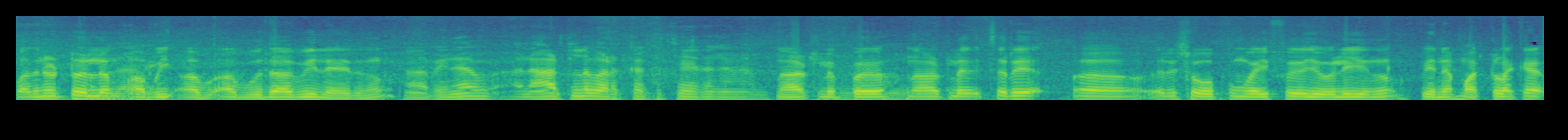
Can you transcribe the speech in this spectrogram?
പതിനെട്ട് കൊല്ലം അബു- അബു- അബുദാബിയിലായിരുന്നു. പിന്നെ നാട്ടിൽ വർക്കൊക്കെ ചെയ്തങ്ങനെ നാട്ടിലിപ്പോ നാട്ടിൽ ചെറിയ ഒരു ഷോപ്പും വൈഫ് ജോലി ചെയ്യുന്നു. പിന്നെ മക്കളൊക്കെ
